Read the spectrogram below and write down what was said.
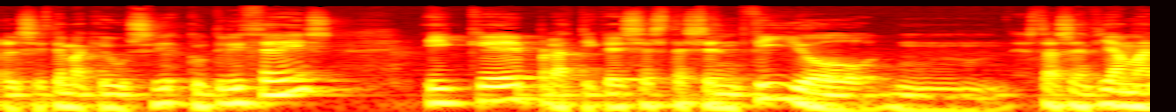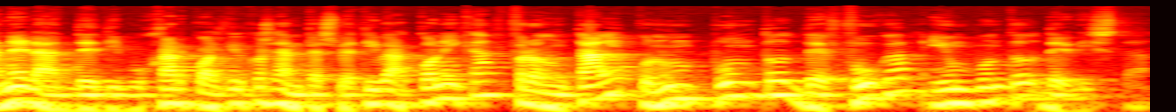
el sistema que, que utilicéis y que practiquéis este sencillo, mm, esta sencilla manera de dibujar cualquier cosa en perspectiva cónica frontal con un punto de fuga y un punto de vista.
